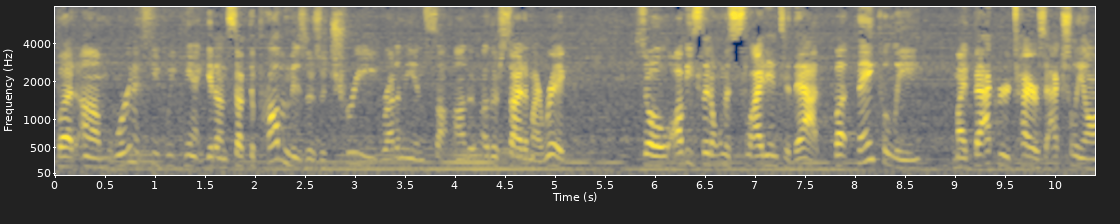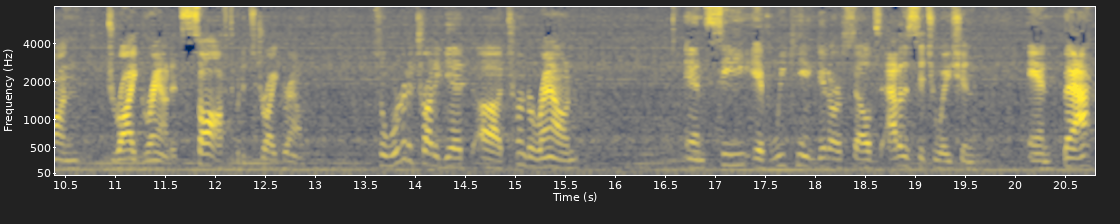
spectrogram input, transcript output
But um, we're gonna see if we can't get unstuck. The problem is there's a tree right on the, on the other side of my rig. So obviously I don't wanna slide into that. But thankfully, my back rear tire is actually on dry ground. It's soft, but it's dry ground. So we're gonna try to get uh, turned around and see if we can't get ourselves out of the situation and back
